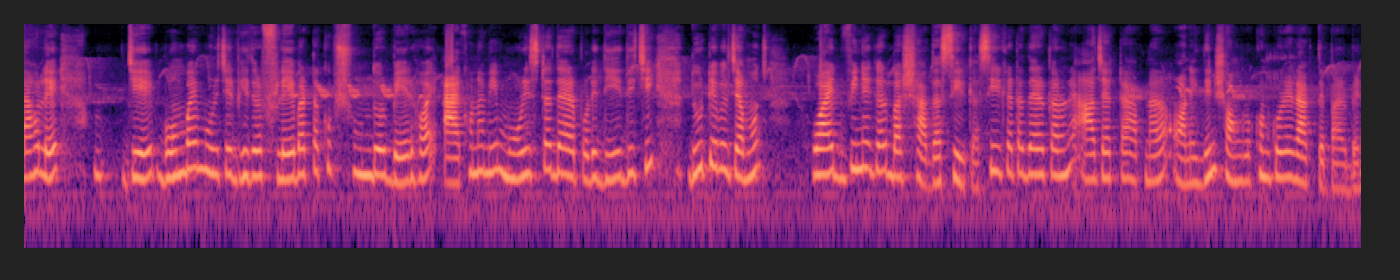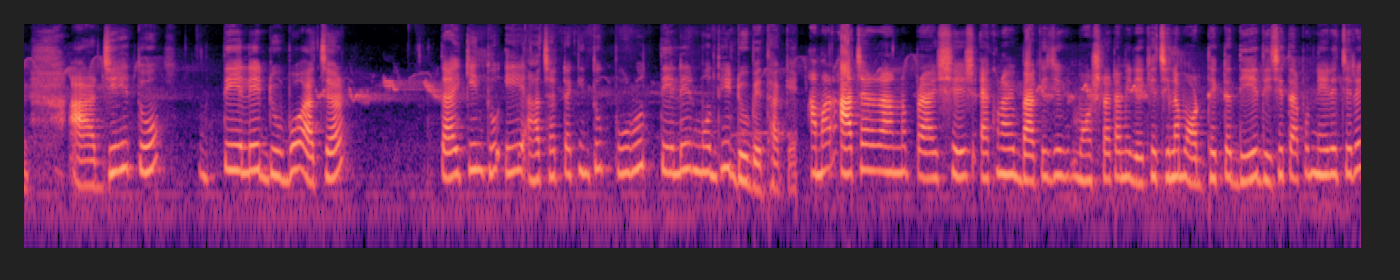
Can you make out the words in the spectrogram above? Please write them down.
তাহলে যে বোম্বাই মরিচের ভিতরে ফ্লেভারটা খুব সুন্দর বের হয়। এখন আমি মরিচটা দেওয়ার পরে দিয়ে দিচ্ছি দু টেবিল চামচ হোয়াইট ভিনেগার বা সাদা সিরকা। সিরকাটা দেওয়ার কারণে আচারটা আপনারা অনেক দিন সংরক্ষণ করে রাখতে পারবেন। আর যেহেতু তেলে ডুবো আচার তাই কিন্তু এই আচারটা কিন্তু পুরো তেলের মধ্যেই ডুবে থাকে। আমার আচার রান্না প্রায় শেষ। এখন আমি বাকি যে মশলাটা আমি রেখেছিলাম, অর্ধেকটা দিয়ে দিয়েছি। তারপর নেড়ে চেড়ে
